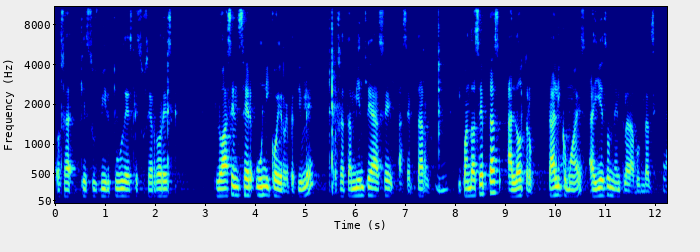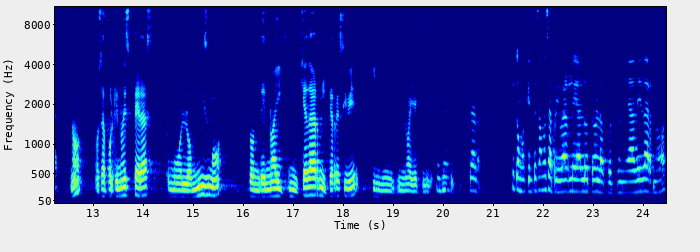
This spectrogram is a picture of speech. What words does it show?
o sea, que sus virtudes, que sus errores lo hacen ser único e irrepetible, o sea, también te hace aceptarlo. Y cuando aceptas al otro tal y como es, ahí es donde entra la abundancia, ¿no? O sea, porque no esperas como lo mismo donde no hay ni que dar ni que recibir y, no hay equilibrio. claro. Sí, como que empezamos a privarle al otro la oportunidad de darnos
